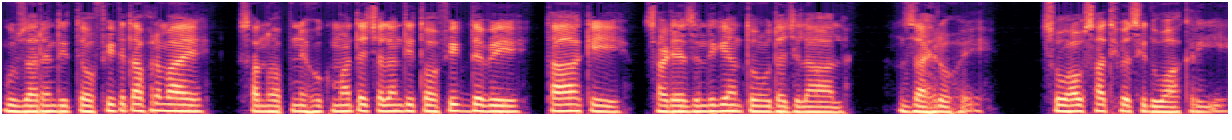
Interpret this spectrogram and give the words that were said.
ਗੁਜ਼ਾਰਨ ਦੀ ਤੌਫੀਕ عطا ਫਰਮਾਏ ਸਾਨੂੰ ਆਪਣੇ ਹੁਕਮਾਂ ਤੇ ਚੱਲਣ ਦੀ ਤੌਫੀਕ ਦੇਵੇ ਤਾਂ ਕਿ ਸਾਡੀਆਂ ਜ਼ਿੰਦਗੀਆਂ ਤੋਂ ਉਹਦਾ ਜਲਾਲ ਜ਼ਾਹਿਰ ਹੋਏ ਸੋ ਆਓ ਸਾਥੀਓ ਅਸੀਂ ਦੁਆ ਕਰੀਏ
